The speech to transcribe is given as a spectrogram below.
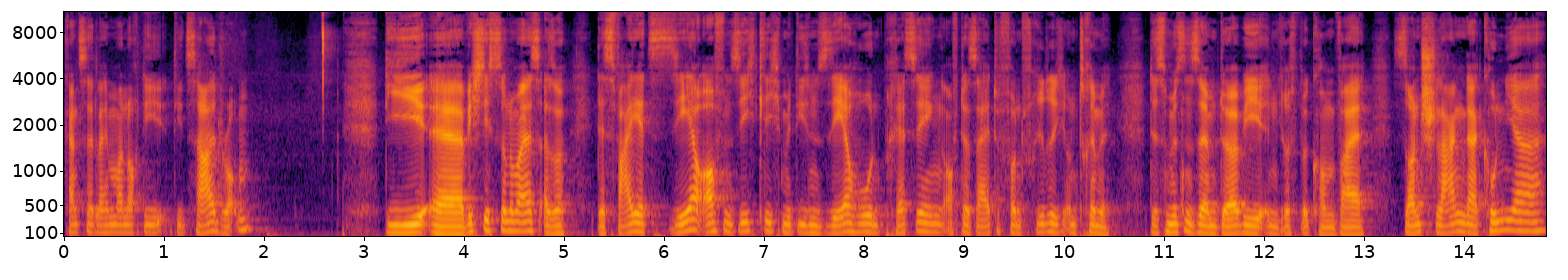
Kannst du ja gleich mal noch die, die Zahl droppen. Die äh, wichtigste Nummer ist, also das war jetzt sehr offensichtlich mit diesem sehr hohen Pressing auf der Seite von Friedrich und Trimmel. Das müssen sie im Derby in den Griff bekommen, weil sonst schlagen da Kunja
